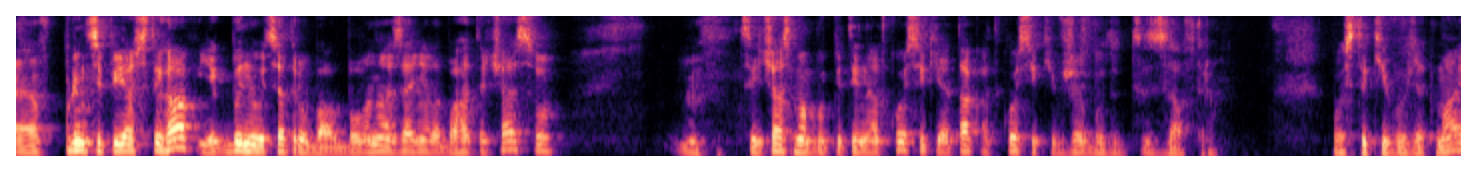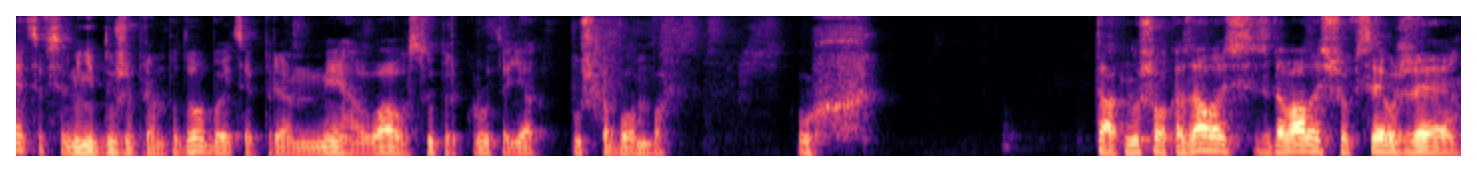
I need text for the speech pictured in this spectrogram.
Е, в принципі, я встигав, якби не оця труба, бо вона зайняла багато часу. Цей час, мабуть, піти на откосики, а так откосики вже будуть завтра. Ось такий вигляд має це все. Мені дуже прям подобається. Прям мега вау, супер круто, як пушка-бомба. Ух. Так, ну що, казалось, здавалось, що все вже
